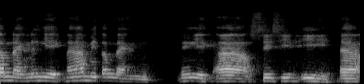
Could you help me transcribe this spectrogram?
ตำแหน่งหนึ่งอีกนะฮะมีตำแหน่งหนึ่งอีกอ่า CCD นะฮะ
